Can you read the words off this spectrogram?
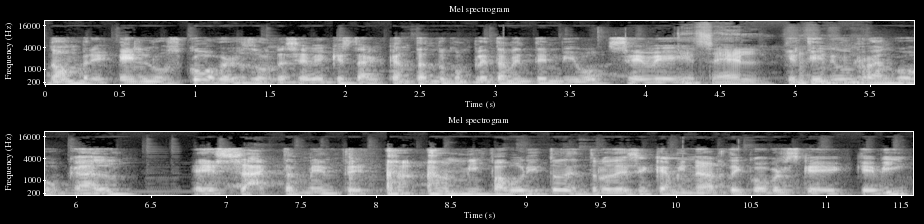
No, hombre, en los covers, donde se ve que está cantando completamente en vivo, se ve es él. que tiene un rango vocal. Exactamente. Mi favorito dentro de ese caminar de covers que, que vi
